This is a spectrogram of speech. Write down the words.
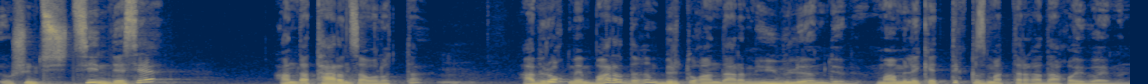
ушинтсин десе анда таарынса болот да а бирок мен баардыгын бир туугандарым үй бүлөмдү мамлекеттик кызматтарга да койбоймун.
